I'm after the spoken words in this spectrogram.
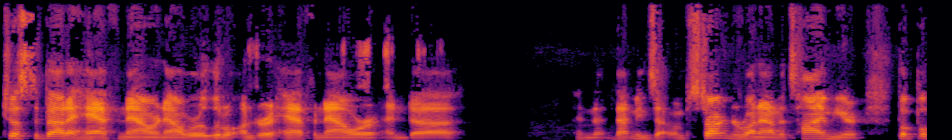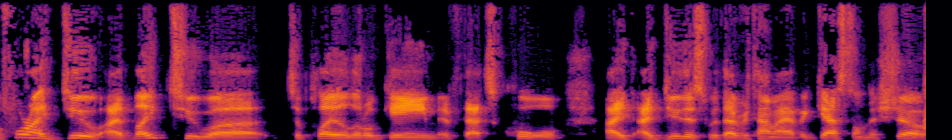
just about a half an hour now. We're a little under a half an hour and uh and that, means that I'm starting to run out of time here. But before I do, I'd like to uh, to play a little game if that's cool. I, I do this with every time I have a guest on the show.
